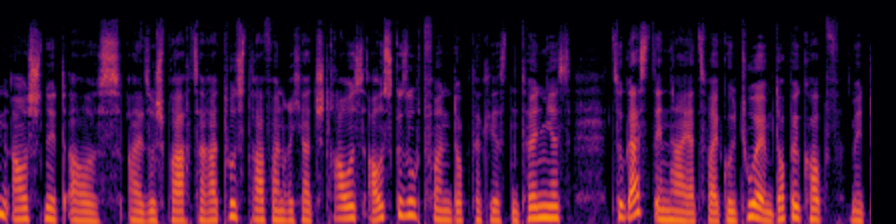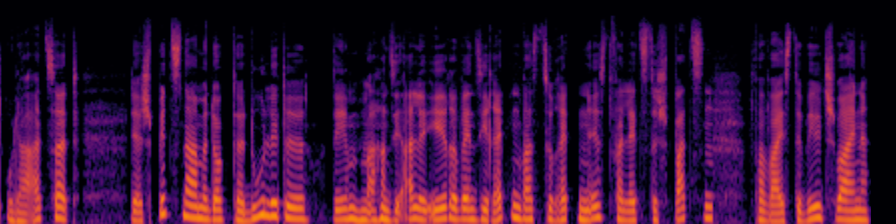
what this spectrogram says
Ein Ausschnitt aus Also sprach Zarathustra von Richard Strauss, ausgesucht von Dr. Kirsten Tönjes, zu Gast in HR2 Kultur im Doppelkopf mit Ulla Azad. Der Spitzname Dr. Doolittle, dem machen sie alle Ehre, wenn sie retten, was zu retten ist, verletzte Spatzen, verwaiste Wildschweine.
